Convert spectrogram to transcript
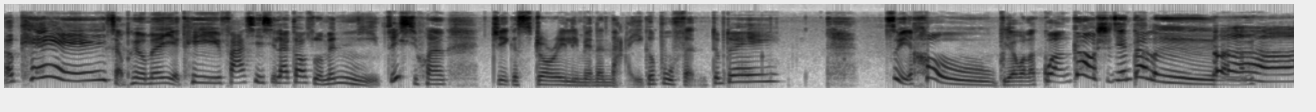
OK，小朋友们也可以发信息来告诉我们你最喜欢这个 story 里面的哪一个部分，对不对？最后不要忘了广告时间到了。啊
